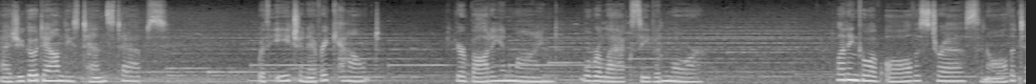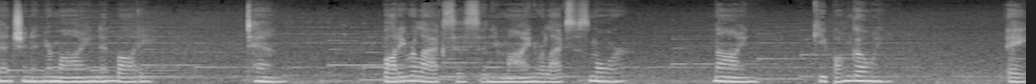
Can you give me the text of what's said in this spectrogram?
As you go down these 10 steps, with each and every count, your body and mind will relax even more. Letting go of all the stress and all the tension in your mind and body. 10 body relaxes and your mind relaxes more. Nine, keep on going. 8.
